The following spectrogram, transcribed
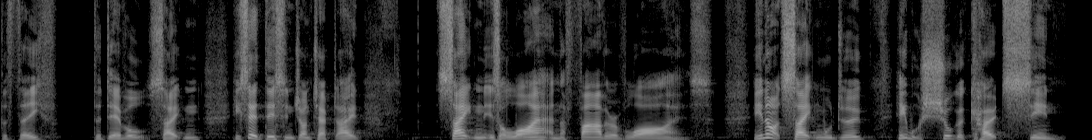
the thief, the devil, Satan. He said this in John chapter 8 Satan is a liar and the father of lies. You know what Satan will do? He will sugarcoat sin.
